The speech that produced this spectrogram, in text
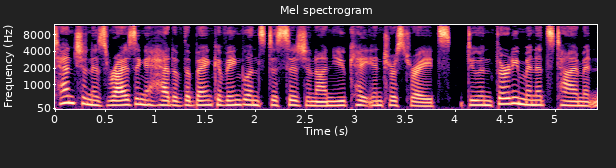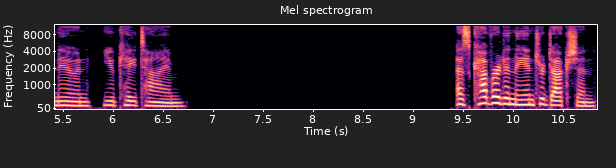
Tension is rising ahead of the Bank of England's decision on UK interest rates, due in 30 minutes' time at noon, UK time. As covered in the introduction,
